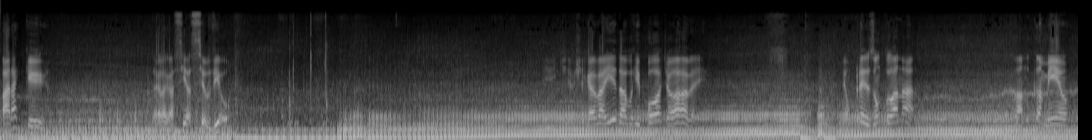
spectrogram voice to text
para quê? Delegacia Civil. Gente, eu chegava aí, dava o reporte, ó, velho. Tem um presunto lá na lá no caminho.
